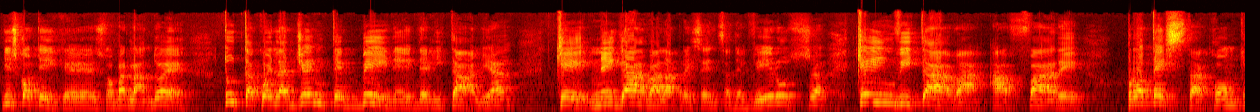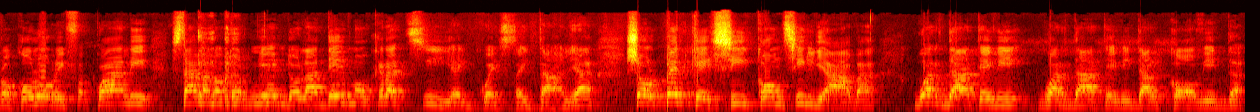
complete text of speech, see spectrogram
discoteche sto parlando, eh, tutta quella gente bene dell'Italia che negava la presenza del virus, che invitava a fare protesta contro coloro i quali stavano togliendo la democrazia in questa Italia, sol perché si consigliava guardatevi, guardatevi dal Covid,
